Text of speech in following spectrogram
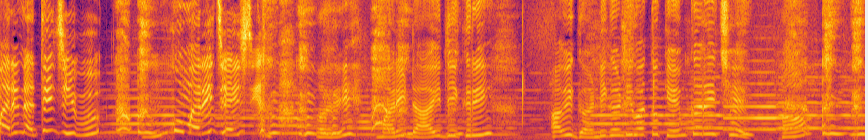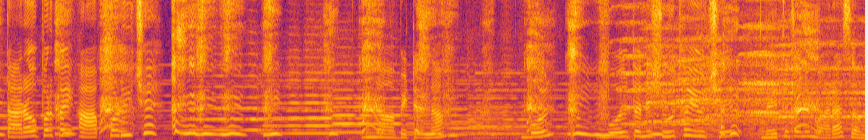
મારે નથી જીવવું. હું મરી જઈશ. અરે મારી ડાઈ દીકરી આવી ગાંડી ગાંડી વાતો કેમ કરે છે? હા? તારા ઉપર કઈ આપ પડ્યું છે? ના બેટા ના. બોલ બોલ તને શું થયું છે? નહીં તો તને મારા સમ.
